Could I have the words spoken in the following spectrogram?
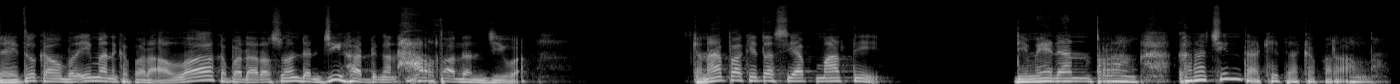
Yaitu kamu beriman kepada Allah, kepada Rasul dan jihad dengan harta dan jiwa. Kenapa kita siap mati? di medan perang karena cinta kita kepada Allah.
